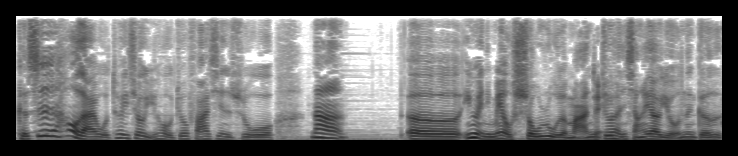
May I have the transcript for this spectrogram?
可是后来我退休以后，我就发现说，那呃，因为你没有收入了嘛，你就很想要有那个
